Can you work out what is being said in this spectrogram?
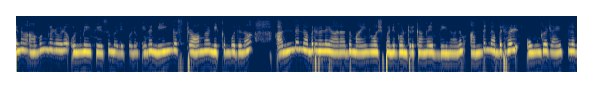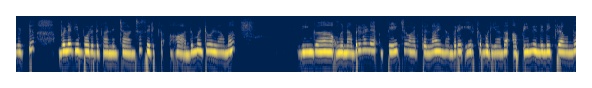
ஏன்னா அவங்களோட உண்மை ஃபேஸும் வெளிப்படும். ஏன்னா ஸ்ட்ராங்காக நிற்கும் போது தான், அந்த நபர்களை யாராவது மைண்ட் வாஷ் பண்ணி கொண்டிருக்காங்க எப்படின்னாலும், அந்த நபர்கள் உங்கள் லைஃப்பில் விட்டு விலகி போகிறதுக்கான சான்சஸ் இருக்குது அது மட்டும் இல்லாமல் நீங்கள் உங்கள் நபர்களை பேச்சுவார்த்தைலாம் என் நபரை ஈர்க்க முடியாது அப்படின்னு நினைக்கிறவங்க,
